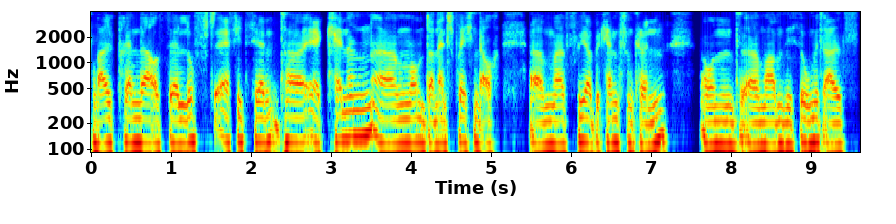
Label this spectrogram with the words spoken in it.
Waldbrände aus der Luft effizienter erkennen ähm, und dann entsprechend auch ähm, früher bekämpfen können und ähm, haben sich somit als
